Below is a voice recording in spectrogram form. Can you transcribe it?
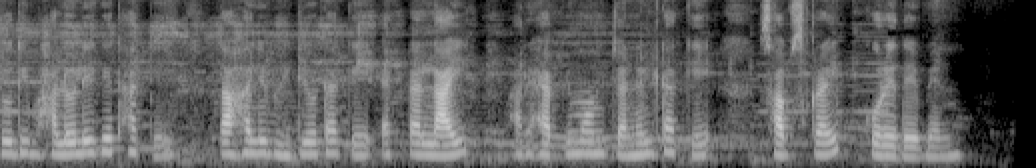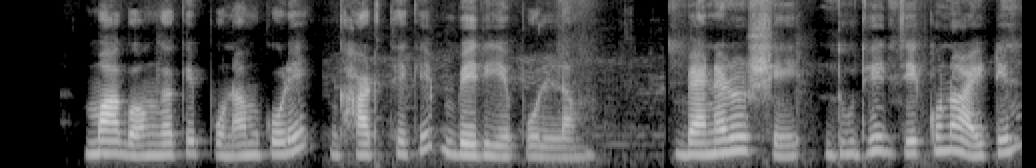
যদি ভালো লেগে থাকে, তাহলে ভিডিওটাকে একটা লাইক আর হ্যাপি মম চ্যানেলটাকে সাবস্ক্রাইব করে দেবেন। মা গঙ্গাকে প্রণাম করে ঘাট থেকে বেরিয়ে পড়লাম। বেনারসে দুধের যে কোনো আইটেম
